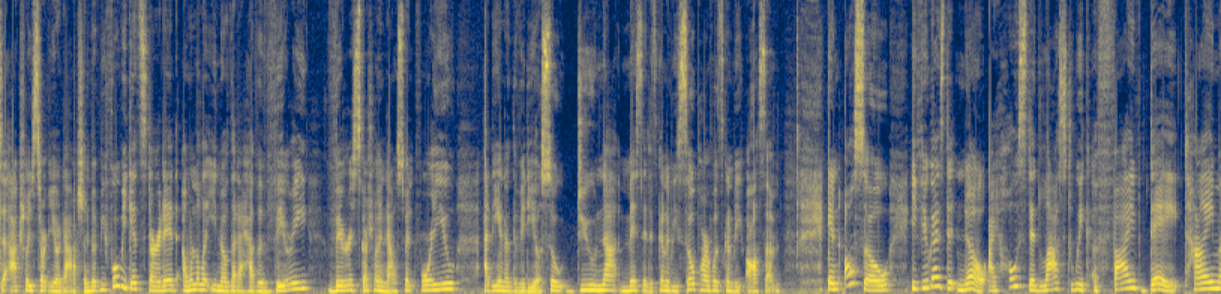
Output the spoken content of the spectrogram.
to actually start your adoption. But before we get started, I want to let you know that I have a very, very special announcement for you at the end of the video. So do not miss it. It's going to be so powerful. It's going to be awesome. And also, if you guys didn't know, I hosted last week a five day time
